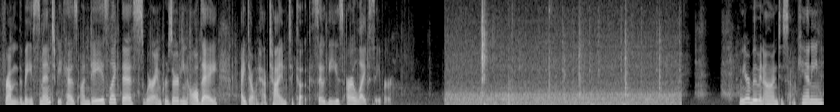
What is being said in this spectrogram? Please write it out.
from the basement because on days like this where I'm preserving all day, I don't have time to cook. So, these are a lifesaver. we are moving on to some canning.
